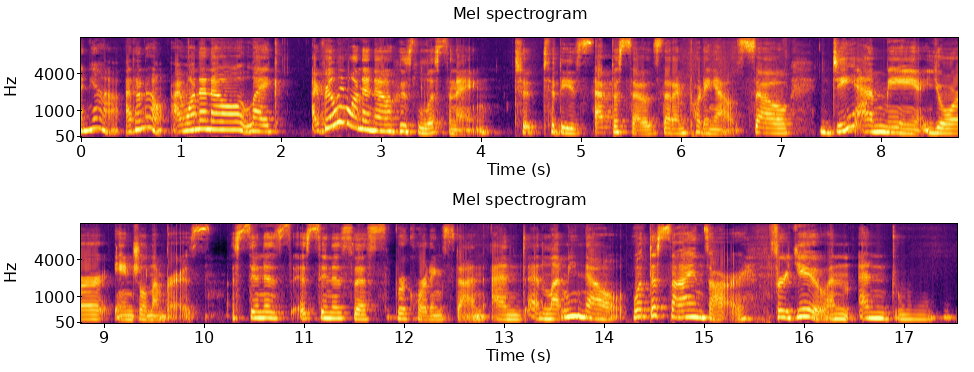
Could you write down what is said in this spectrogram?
and yeah, I don't know. I want to know, like, I really want to know who's listening to, to these episodes that I'm putting out. So DM me your angel numbers as soon as as soon as this recording's done and and let me know what the signs are for you and and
